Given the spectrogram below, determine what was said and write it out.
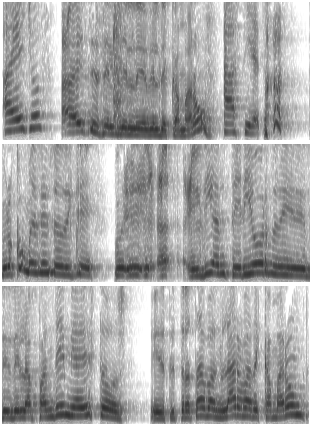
A ellos, Ah, este es el del, del de camarón. así es. Pero ¿cómo es eso de que eh, ah, el día anterior de, de- de la pandemia estos este, trataban larva de camarón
